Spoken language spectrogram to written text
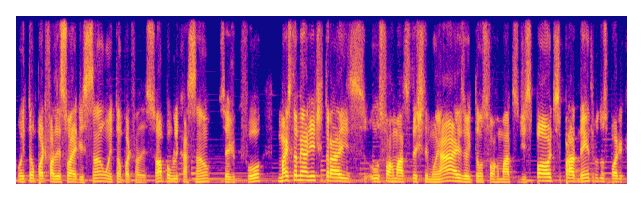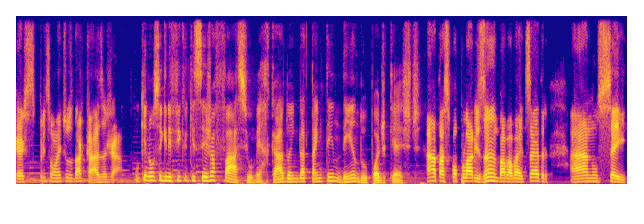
ou então pode fazer só a edição, ou então pode fazer só a publicação, seja o que for. Mas também a gente traz os formatos testemunhais, ou então os formatos de spots para dentro dos podcasts, principalmente os da casa já. O que não significa que seja fácil, o mercado ainda está entendendo o podcast. Ah, tá se popularizando, bababá, etc. Ah, não sei.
